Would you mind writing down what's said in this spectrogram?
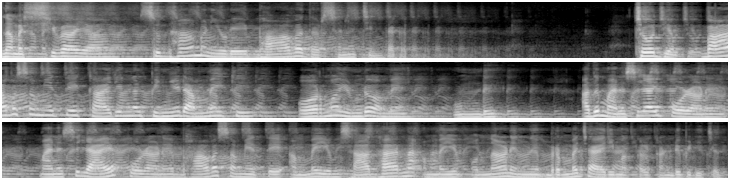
നമശിവായ സുധാമണിയുടെ ഭാവദർശന ചിന്തകൾ. ചോദ്യം ഭാവസമയത്തെ കാര്യങ്ങൾ പിന്നീട് അമ്മയ്ക്ക് ഓർമ്മയുണ്ടോ അമ്മേ? ഉണ്ട്. അത് മനസ്സിലായപ്പോഴാണ് മനസ്സിലായപ്പോഴാണ് ഭാവസമയത്തെ അമ്മയും സാധാരണ അമ്മയും ഒന്നാണെന്ന് ബ്രഹ്മചാരി മക്കൾ കണ്ടുപിടിച്ചത്.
